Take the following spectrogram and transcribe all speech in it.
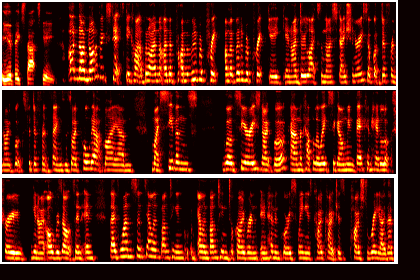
you're a big stats geek. Oh no, I'm not a big stats geek, but I'm I'm a I'm a bit of a prep I'm a bit of a prep geek, and I do like some nice stationery. So I've got different notebooks for different things, and so I pulled out my um my sevens World Series notebook um, a couple of weeks ago and went back and had a look through, you know, old results. And and they've won since Allan Bunting and Allan Bunting took over and, and him and Cory Sweeney as co-coaches post Rio. They've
